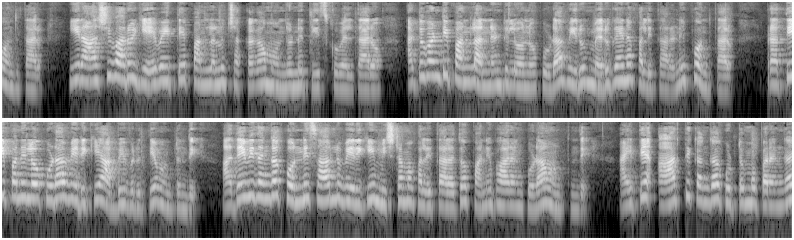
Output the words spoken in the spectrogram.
పొందుతారు. ఈ రాశి వారు ఏవైతే పనులను చక్కగా ముందుండి తీసుకువెళ్తారో అటువంటి పనులన్నింటిలోనూ కూడా వీరు మెరుగైన ఫలితాలని పొందుతారు. ప్రతి పనిలో కూడా వీరికి అభివృద్ధి ఉంటుంది. అదేవిధంగా కొన్నిసార్లు వీరికి మిశ్రమ ఫలితాలతో పని భారం కూడా ఉంటుంది. అయితే ఆర్థికంగా కుటుంబ పరంగా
